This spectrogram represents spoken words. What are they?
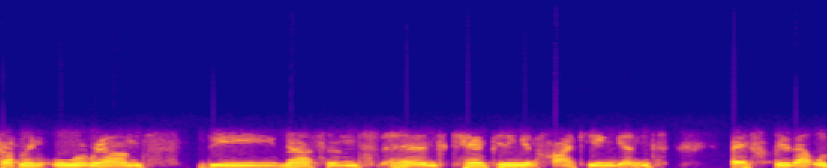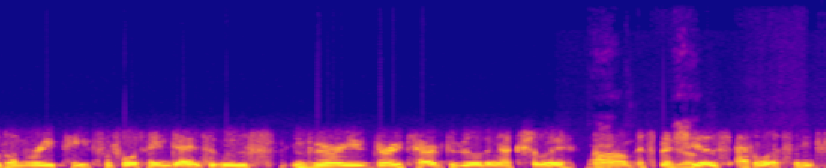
traveling all around the mountains and camping and hiking, and basically that was on repeat for 14 days. It was very, very character building, actually, Wow. um, especially as adolescents.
